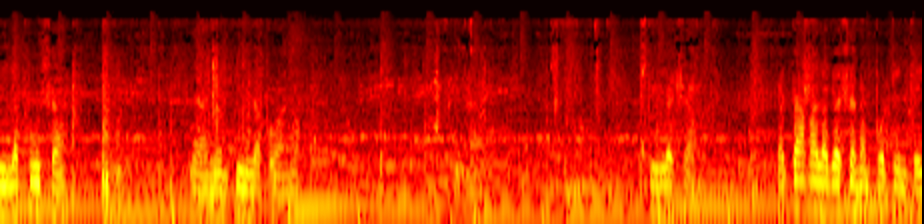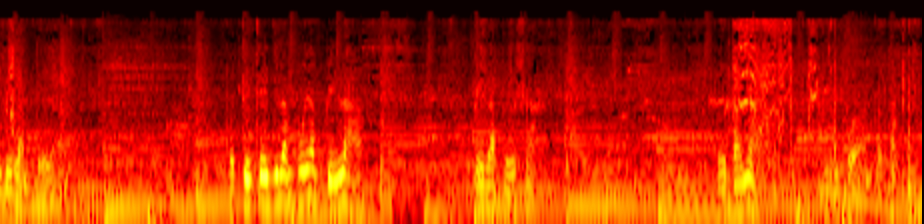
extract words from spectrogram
Pila po siya. Yan, yung pila po ano. Yan. Pila siya. Nagkakalaga siya ng 14 KD lang po yan. 14 KD lang po yan, pila ha. Pila po siya. Kita niyo. Ano po ang tatak niya.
